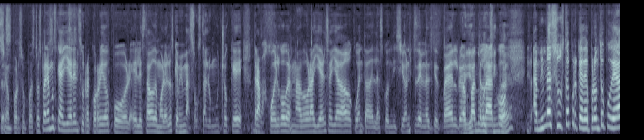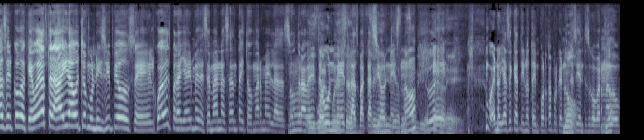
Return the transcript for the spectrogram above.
Sanción, por supuesto. Esperemos que ayer en su recorrido por el estado de Morelos, que a mí me asusta lo mucho que trabajó el gobernador ayer, se haya dado cuenta de las condiciones en las que está el río Ayer Patlaco. chinga, ¿eh? A mí me asusta porque de pronto pudiera ser como que voy a traer a ocho municipios el jueves para ya irme de Semana Santa y tomarme las No, otra pero vez de un mes ser. las Sí, vacaciones, tienes ¿no? Eh. bueno, ya sé que a ti no te importa porque no, No, te sientes gobernado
